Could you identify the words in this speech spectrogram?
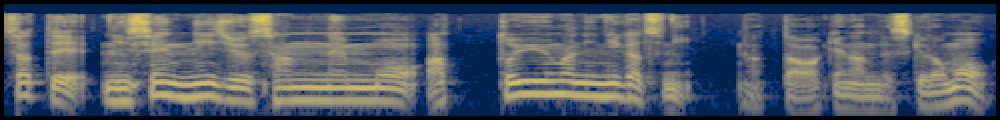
さて、2023年もあっという間に2月になったわけなんですけども、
